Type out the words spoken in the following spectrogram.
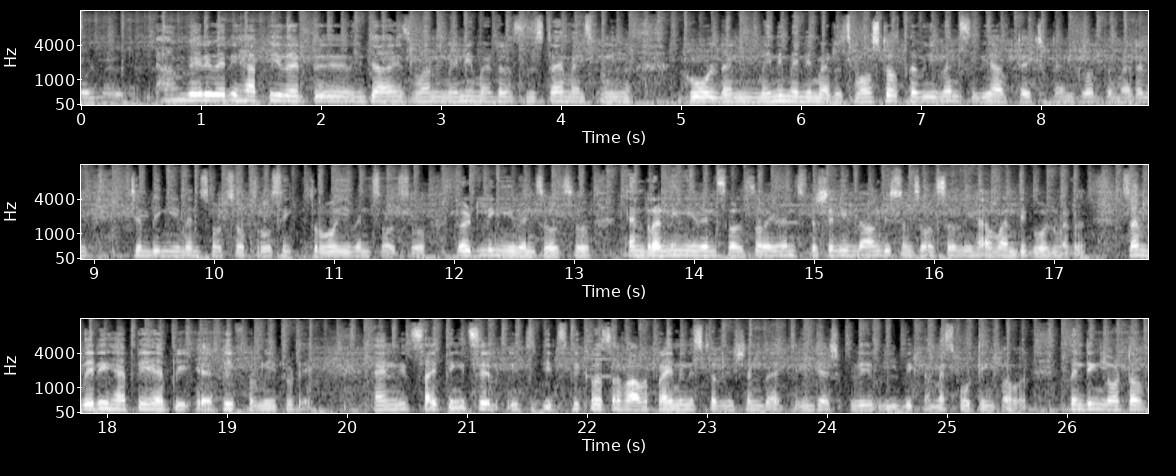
गोल्ड मेडल के I am very very happy that India is won many medals this time and gold and many many medals most of the events we have touch and got the medal jumping events also throwing throw events also hurdling events also and running events also even specially long distance also we have won the gold medal so I am very happy happy happy for me today and it's I think it's, a, it's, it's because of our Prime Minister vision that India will become a sporting power, spending a lot of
